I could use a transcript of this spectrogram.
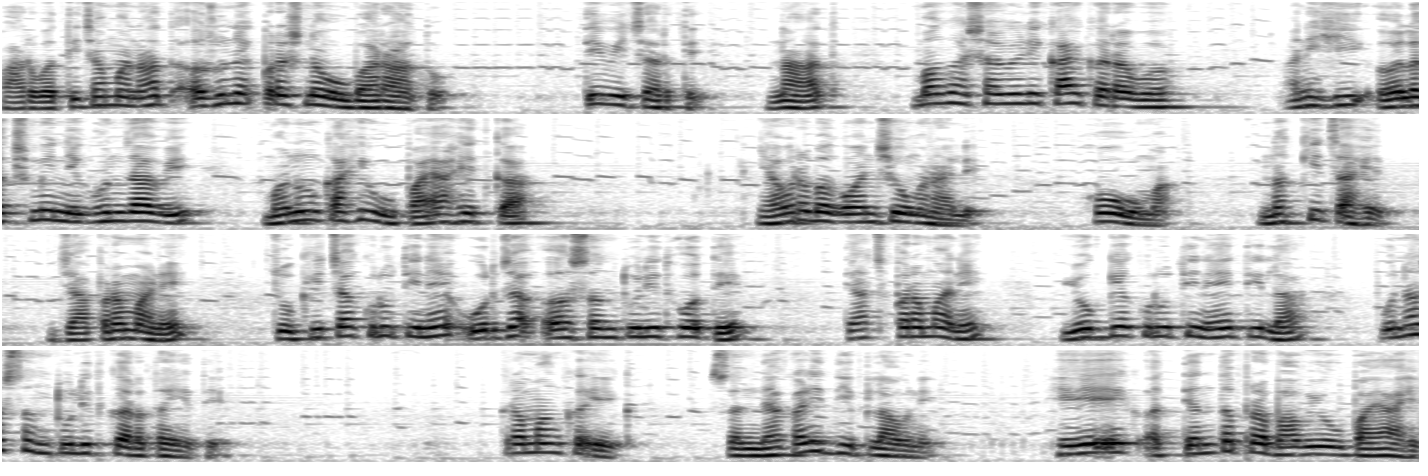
पार्वतीच्या मनात अजून एक प्रश्न उभा राहतो. ती विचारते नाथ मग अशा वेळी काय करावं? आणि ही अलक्ष्मी निघून जावी म्हणून काही उपाय आहेत का? यावर भगवान शिव म्हणाले हो उमा नक्कीच आहेत. ज्याप्रमाणे चुकीच्या कृतीने ऊर्जा असंतुलित होते त्याचप्रमाणे योग्य कृतीने तिला पुन्हा संतुलित करता येते. क्रमांक एक संध्याकाळी दीप लावणे. हे एक अत्यंत प्रभावी उपाय आहे.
